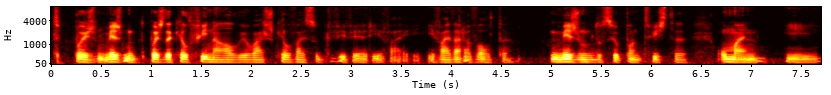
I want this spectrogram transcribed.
depois, mesmo depois daquele final, eu acho que ele vai sobreviver e vai, e vai dar a volta, mesmo do seu ponto de vista humano. E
